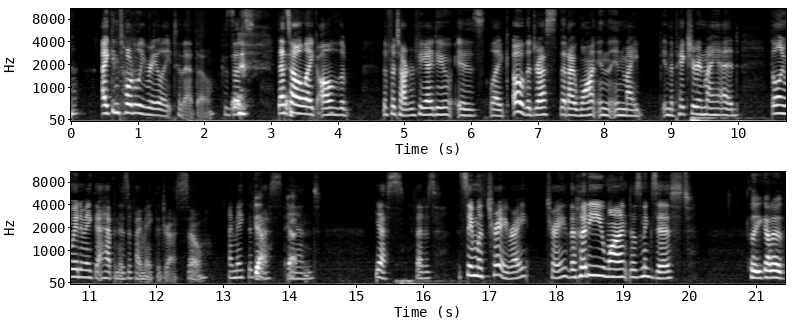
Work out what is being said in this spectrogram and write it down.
I can totally relate to that though, because that's that's how like all the the photography I do is like, oh, the dress that I want in in my in the picture in my head. The only way to make that happen is if I make the dress. So I make the dress, yeah, yeah. and Yes, that is same with Trey, right? Trey, the hoodie you want doesn't exist. So you gotta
